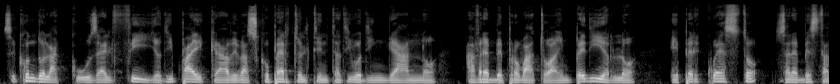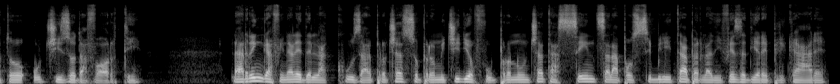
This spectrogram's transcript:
Secondo l'accusa, il figlio di Pike aveva scoperto il tentativo di inganno, avrebbe provato a impedirlo e per questo sarebbe stato ucciso da Forti. La ringa finale dell'accusa al processo per omicidio fu pronunciata senza la possibilità per la difesa di replicare.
